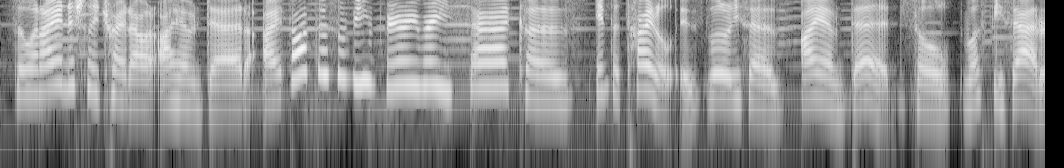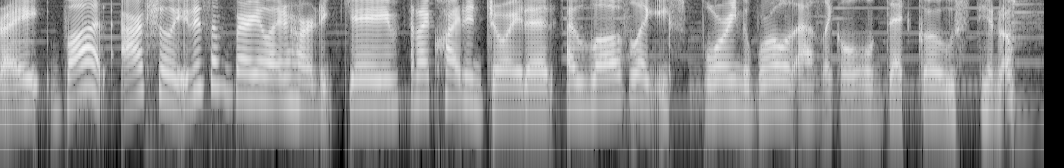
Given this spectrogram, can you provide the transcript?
So when I initially tried out I Am Dead, I thought this would be very, very sad because in the title it literally says I am dead, so it must be sad, right? But actually it is a very lighthearted game and I quite enjoyed it. I love like exploring the world as like a little dead ghost, you know?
